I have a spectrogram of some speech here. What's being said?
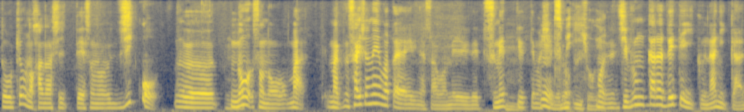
と、今日の話って、その、事故の、その、まあ、まあ、最初ね、綿谷絵里奈さんはメールで爪って言ってましたけど、爪いい表もう現。自分から出ていく何か、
